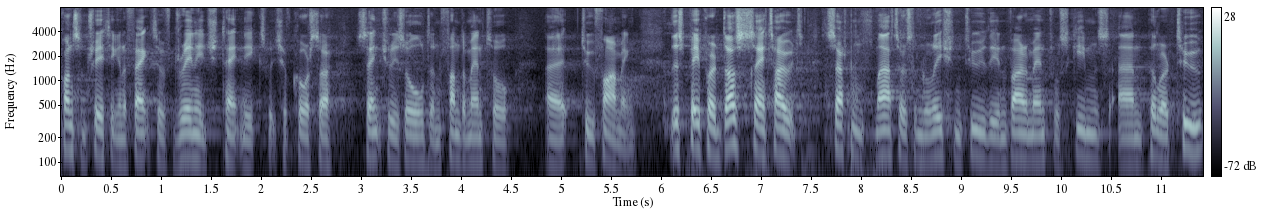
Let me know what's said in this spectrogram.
concentrating on effective drainage techniques, which of course are centuries old and fundamental uh, to farming. This paper does set out certain matters in relation to the environmental schemes and Pillar 2,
